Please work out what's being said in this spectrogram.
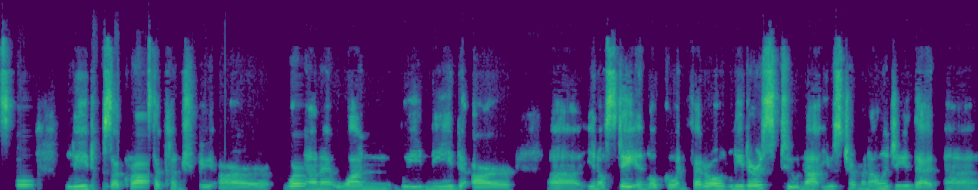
so leaders across the country are working on it. One, we need our uh, you know, state and local and federal leaders to not use terminology that uh,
